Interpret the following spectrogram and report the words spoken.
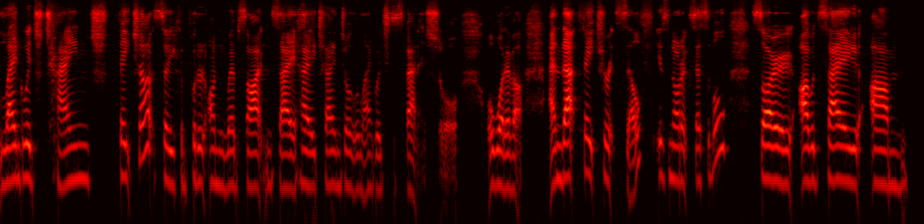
language change feature. So you can put it on your website and say hey change all the language to spanish or or whatever. And that feature itself is not accessible. So i would say um,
